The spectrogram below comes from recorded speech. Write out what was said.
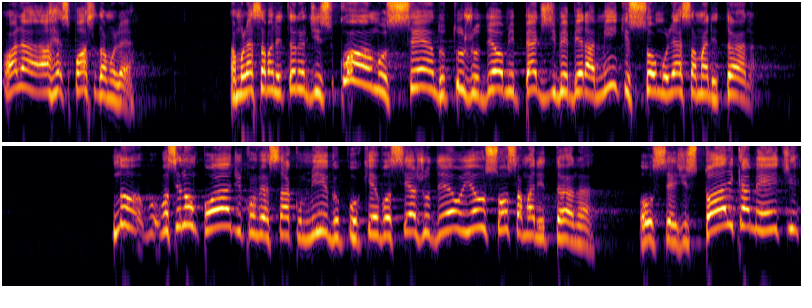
Olha a resposta da mulher. A mulher samaritana disse: Como sendo tu judeu me pedes de beber a mim, que sou mulher samaritana? Não, você não pode conversar comigo porque você é judeu e eu sou samaritana. Ou seja, historicamente,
